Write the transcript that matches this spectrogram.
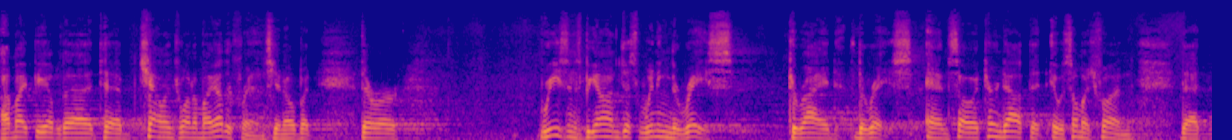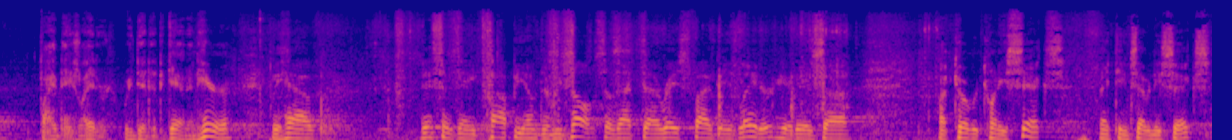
I might be able to, to challenge one of my other friends, you know. But there are reasons beyond just winning the race to ride the race. And so it turned out that it was so much fun that five days later we did it again. And here we have this is a copy of the results of that uh, race five days later. It is uh, October 26, 1976.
